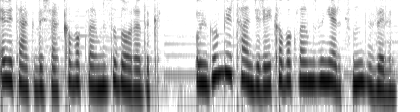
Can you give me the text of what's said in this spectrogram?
Evet arkadaşlar kabaklarımızı doğradık. Uygun bir tencereye kabaklarımızın yarısını dizelim.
